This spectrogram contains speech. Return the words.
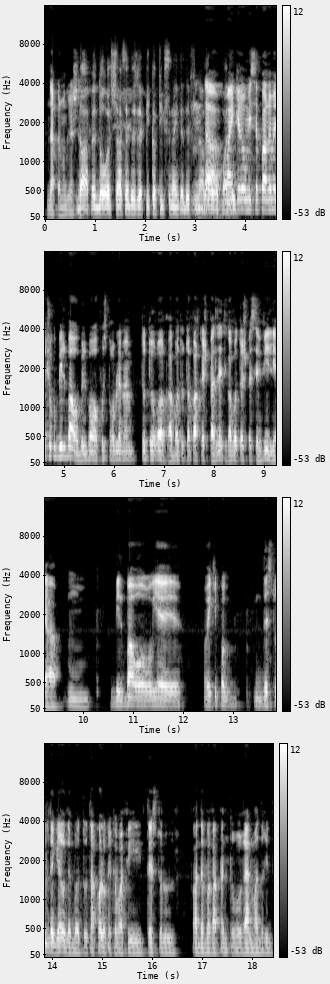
dacă nu greșesc. Da, pe 26, deci le pică fix înainte de finala da, Europa mai League. greu mi se pare meciul cu Bilbao. Bilbao a pus probleme tuturor. A bătut-o parcă și pe Atletico, a bătut-o și pe Sevilla. Mm, Bilbao e o echipă destul de greu de bătut. Acolo cred că va fi testul adevărat pentru Real Madrid.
